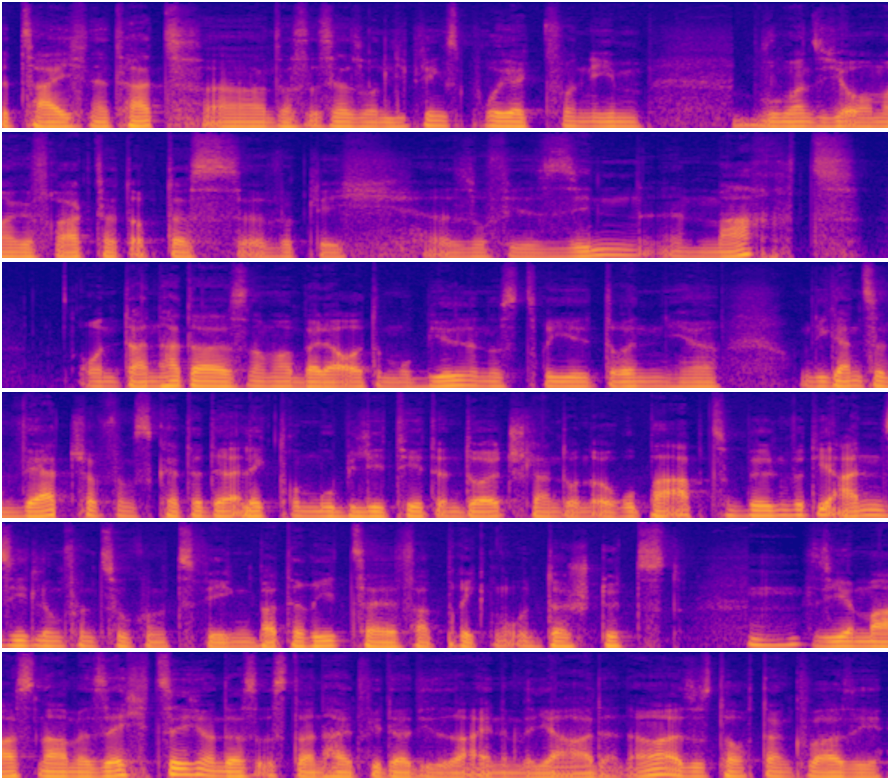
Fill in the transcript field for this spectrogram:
bezeichnet hat. Äh, das ist ja so ein Lieblingsprojekt von ihm, wo man sich auch mal gefragt hat, ob das äh, wirklich äh, so viel Sinn macht. Und dann hat er es nochmal bei der Automobilindustrie drin hier, um die ganze Wertschöpfungskette der Elektromobilität in Deutschland und Europa abzubilden, wird die Ansiedlung von zukunftsfähigen Batteriezellfabriken unterstützt. Mhm. Siehe Maßnahme 60 und das ist dann halt wieder diese eine Milliarde. Ne? Also es taucht dann quasi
